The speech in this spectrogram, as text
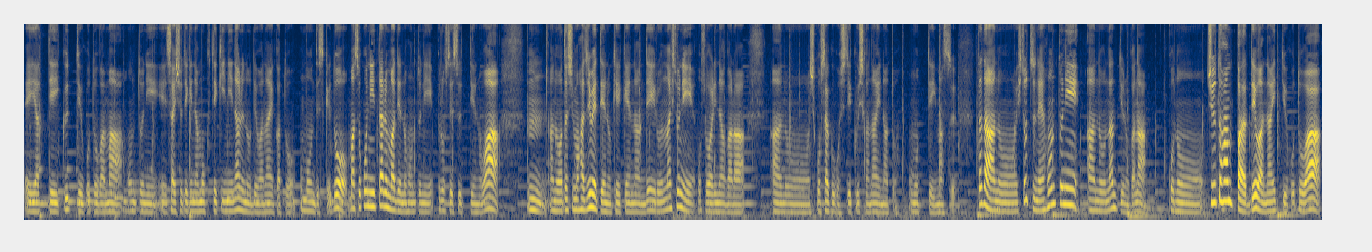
やっていくっていうことがまあ本当に最終的な目的になるのではないかと思うんですけど、まあ、そこに至るまでの本当にプロセスっていうのは、うん、あの私も初めての経験なんでいろんな人に教わりながらあの試行錯誤していくしかないなと思っています。ただあの一つね本当にあのなんていうのかなこの中途半端ではないっていうことは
